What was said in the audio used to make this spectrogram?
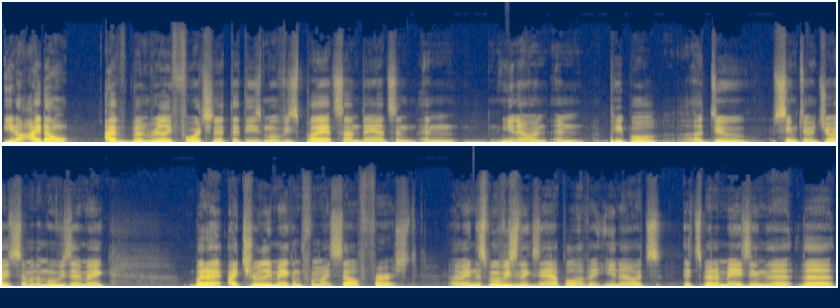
you know, I don't. I've been really fortunate that these movies play at Sundance, and and you know, and and people uh, do seem to enjoy some of the movies I make. But I, I truly make them for myself first. I mean, this movie's an example of it. You know, it's it's been amazing the the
